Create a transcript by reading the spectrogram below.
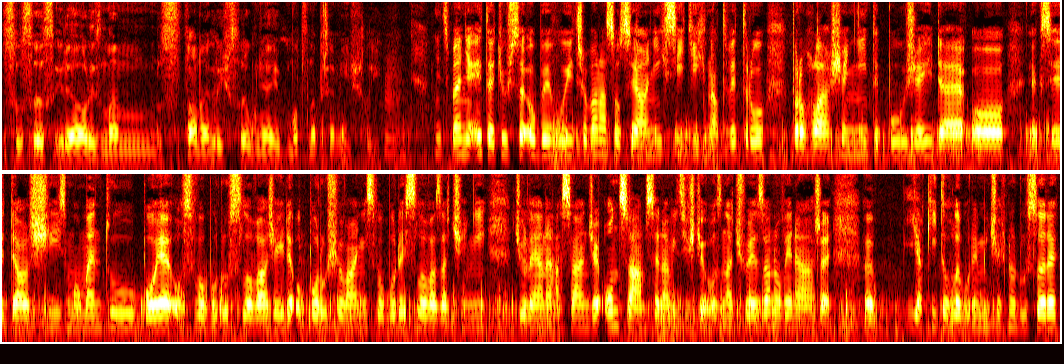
co se s idealismem stane, když se u něj moc nepřemýšlí. Hmm. Nicméně i teď už se objevují třeba na sociálních sítích, na Twitteru prohlášení typu, že jde o jaksi další z momentů boje o svobodu slova, že jde o porušování svobody slova, začení Juliana Assange. On sám se navíc ještě označuje za novináře. Jaký tohle bude mít všechno důsledek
